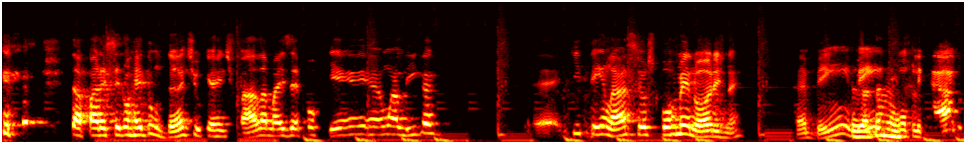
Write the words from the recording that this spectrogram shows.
tá parecendo redundante o que a gente fala, mas é porque é uma liga é, que tem lá seus pormenores, né? É bem, bem complicado.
